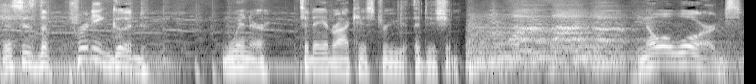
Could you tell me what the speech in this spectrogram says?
This is the pretty good winner today in Rock History Edition. No awards,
